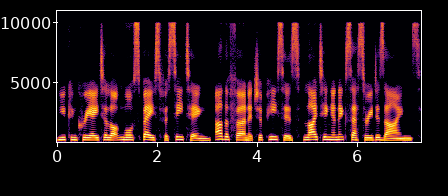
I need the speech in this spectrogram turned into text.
you can create a lot more space for seating, other furniture pieces, lighting and accessory designs.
